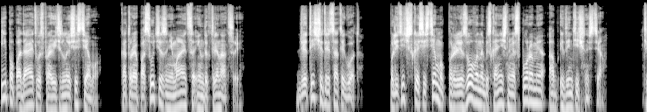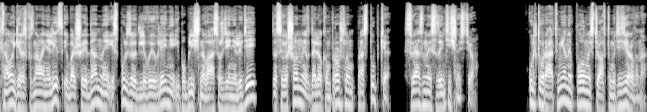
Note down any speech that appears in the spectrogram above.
и попадает в исправительную систему, которая по сути занимается индоктринацией. 2030 год. Политическая система парализована бесконечными спорами об идентичности. Технологии распознавания лиц и большие данные используют для выявления и публичного осуждения людей за совершенные в далеком прошлом проступки, связанные с идентичностью. Культура отмены полностью автоматизирована,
